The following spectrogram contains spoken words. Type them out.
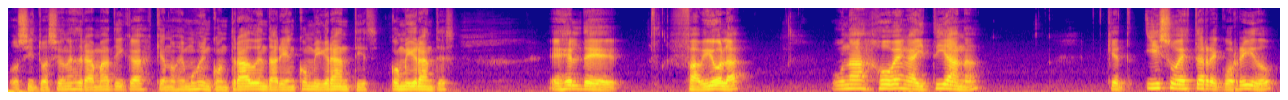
o situaciones dramáticas que nos hemos encontrado en Darien con migrantes, con migrantes es el de Fabiola, una joven haitiana que hizo este recorrido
